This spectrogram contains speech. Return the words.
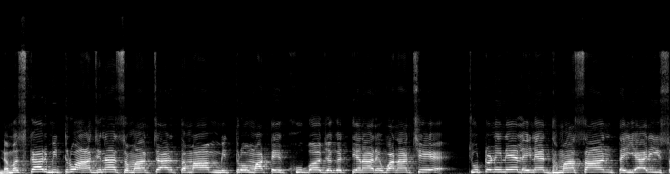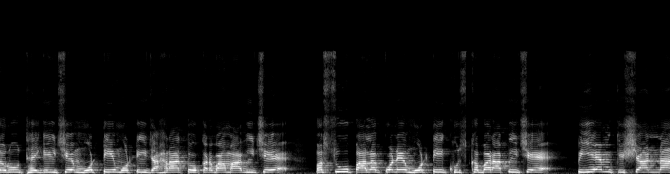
નમસ્કાર મિત્રો, આજના સમાચાર તમામ મિત્રો માટે ખૂબ જ અગત્યના રહેવાના છે. ચૂંટણીને લઈને ધમાસાન તૈયારી શરૂ થઈ ગઈ છે. મોટી મોટી જાહેરાતો કરવામાં આવી છે. પશુપાલકોને મોટી ખુશખબર આપી છે. પીએમ કિસાનના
